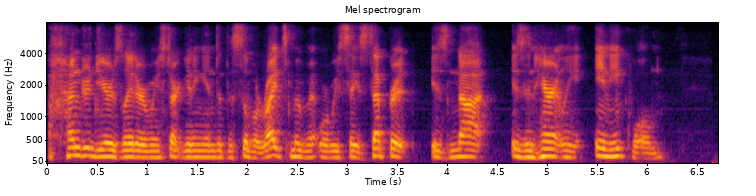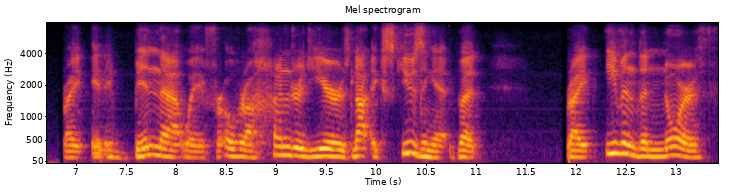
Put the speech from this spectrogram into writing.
a hundred years later, when we start getting into the civil rights movement where we say separate is not is inherently unequal, right? It had been that way for over a hundred years, not excusing it, but right, even the North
